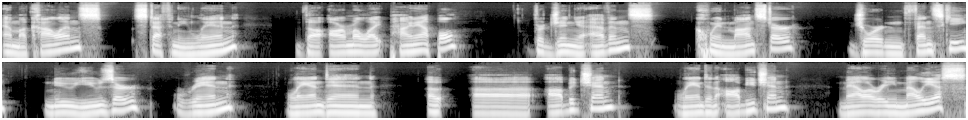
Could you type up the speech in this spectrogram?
Emma Collins, Stephanie Lynn, The Armalite Pineapple, Virginia Evans, Quinn Monster, Jordan Fensky, New User, Rin, Landon uh, uh, Abuchin, Landon Abuchin, Mallory Melius,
